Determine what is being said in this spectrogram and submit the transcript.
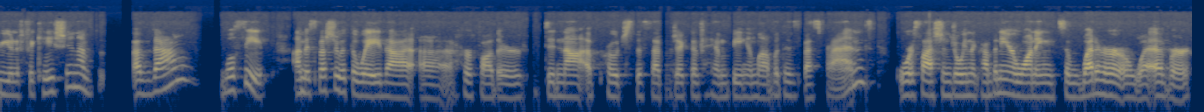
reunification of of them. We'll see. Um, especially with the way that uh, her father did not approach the subject of him being in love with his best friend or slash enjoying the company or wanting to wed her or whatever.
